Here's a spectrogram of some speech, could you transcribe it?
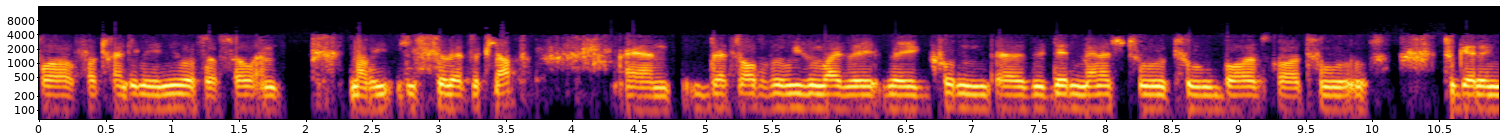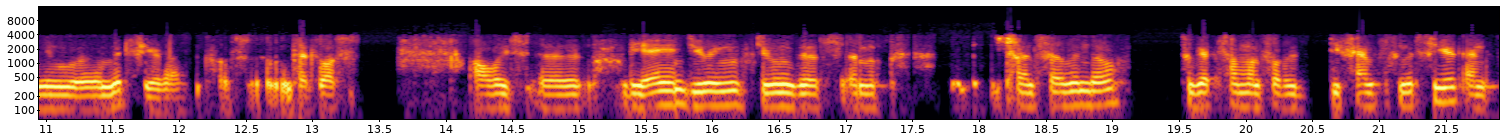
for, for 20 million euros or so, and now he, he's still at the club. And that's also the reason why they, they couldn't, uh, they didn't manage to, to board or to, to get a new uh, midfielder because that was always uh, the aim during, during this um, transfer window to get someone for the defensive midfield and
